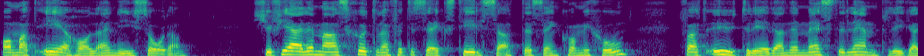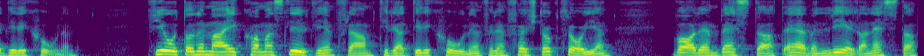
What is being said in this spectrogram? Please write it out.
om att erhålla en ny sådan. 24 mars 1746 tillsattes en kommission för att utreda den mest lämpliga direktionen. 14 maj kom man slutligen fram till att direktionen för den första oktrojen var den bästa att även leda nästa.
